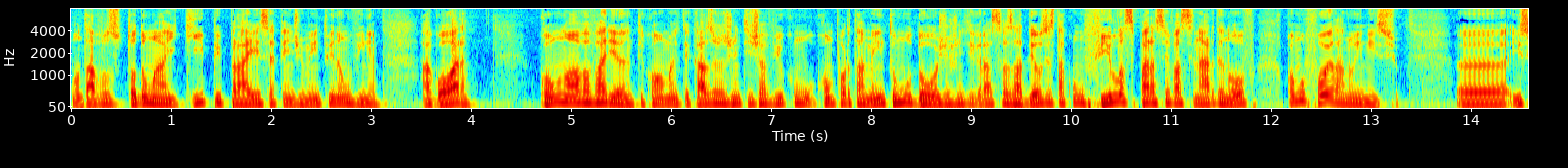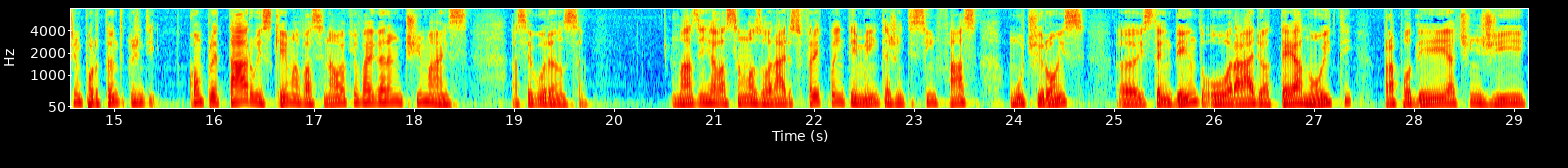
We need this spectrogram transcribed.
montávamos toda uma equipe para esse atendimento e não vinha. Agora, com nova variante, com aumento de casos, a gente já viu como o comportamento mudou. Hoje a gente, graças a Deus, está com filas para se vacinar de novo, como foi lá no início. Uh, isso é importante porque a gente completar o esquema vacinal é o que vai garantir mais a segurança. Mas em relação aos horários, frequentemente a gente sim faz mutirões, uh, estendendo o horário até a noite para poder atingir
